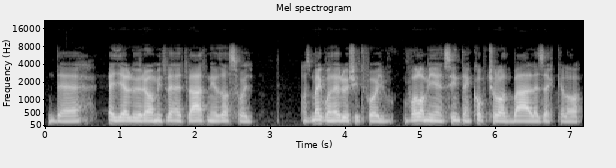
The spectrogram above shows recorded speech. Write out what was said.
de egyelőre amit lehet látni az az, hogy az meg van erősítve, hogy valamilyen szinten kapcsolatba áll ezekkel a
